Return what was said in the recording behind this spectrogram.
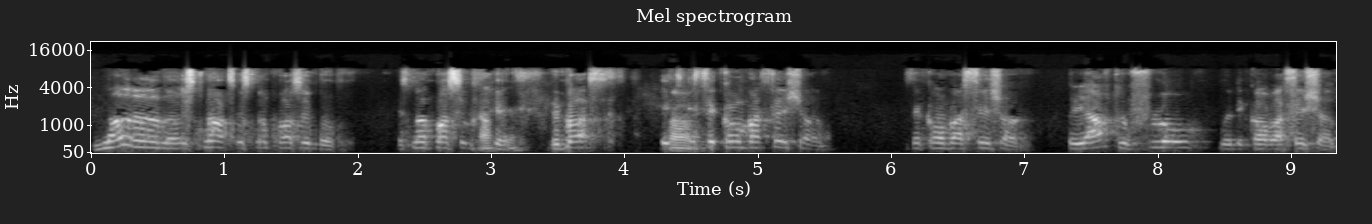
No, no, no, no, it's not. It's not possible. It's not possible Okay. because it's, Oh. it's a conversation. It's a conversation. So you have to flow with the conversation.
